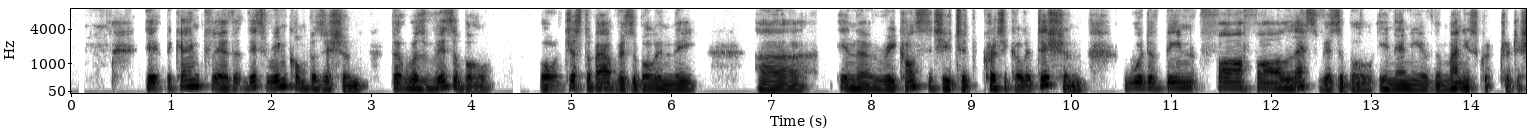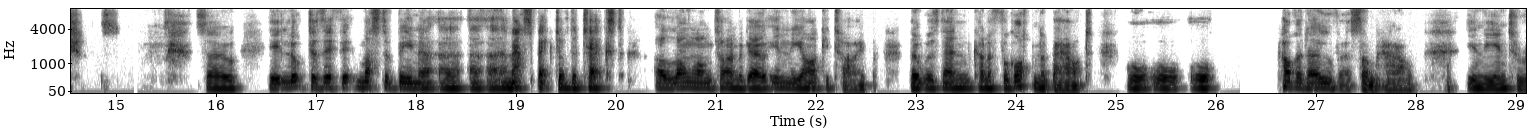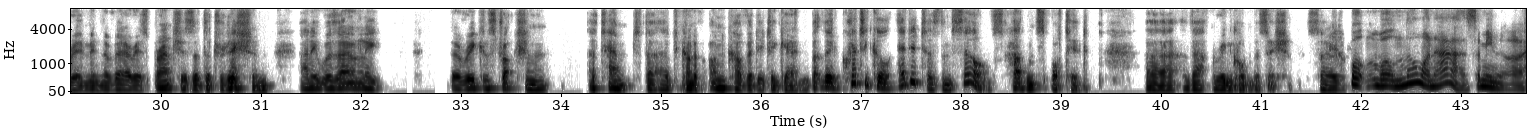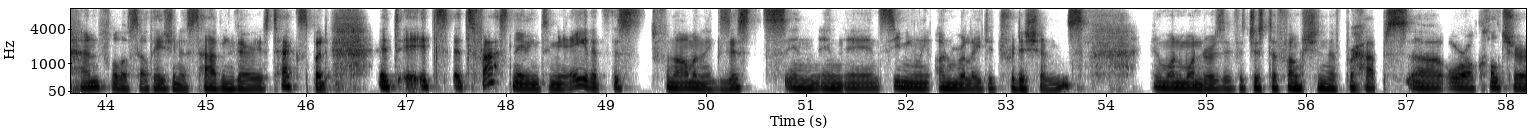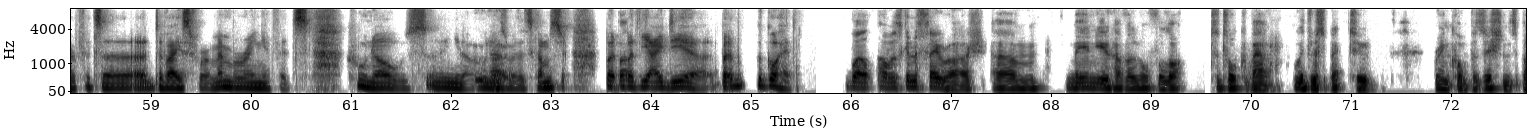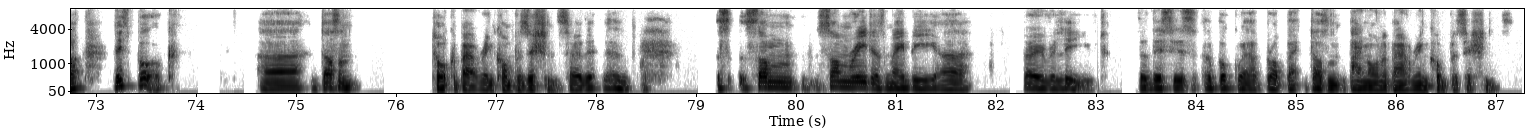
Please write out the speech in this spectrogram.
it became clear that this ring composition that was visible, or just about visible, in the uh, in the reconstituted critical edition, would have been far far less visible in any of the manuscript traditions. So it looked as if it must have been a, a, a- an aspect of the text a long, long time ago in the archetype that was then kind of forgotten about or, or, or covered over somehow in the interim in the various branches of the tradition. And it was only the reconstruction attempt that had kind of uncovered it again. But the critical editors themselves hadn't spotted uh, that ring composition. So Well, well, no one has. I mean, a handful of South Asianists have in various texts, but it it's it's fascinating to me, a that this phenomenon exists in in, in seemingly unrelated traditions, and one wonders if it's just a function of perhaps uh, oral culture, if it's a device for remembering, if it's who knows, uh, you know, who knows where this comes from. But but, But- the idea, but, but go ahead. Well, I was going to say, Raj, um, me and you have an awful lot to talk about with respect to ring compositions, but this book uh, doesn't talk about ring compositions. So that, uh, some some readers may be uh, very relieved that this is a book where Brodbeck doesn't bang on about ring compositions.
